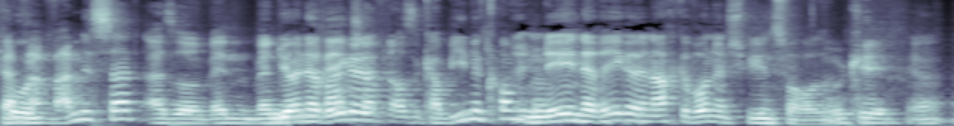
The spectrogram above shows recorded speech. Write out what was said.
Klar, Und- wann- ist das? Also wenn, wenn Ja, in der die Regel- aus der Kabine kommt? oder? Nee, in der Regel nach gewonnenen Spielen zu Hause. Okay, ja.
